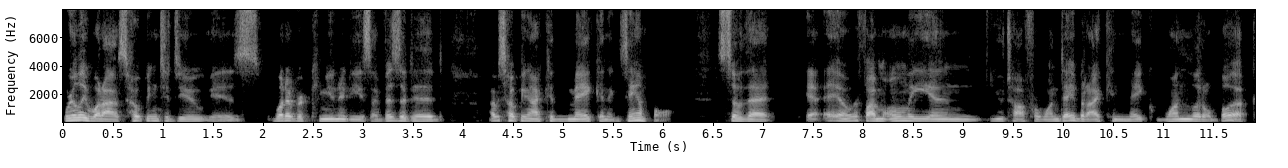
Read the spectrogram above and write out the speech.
really, what I was hoping to do is whatever communities I visited, I was hoping I could make an example so that you know, if I'm only in Utah for one day, but I can make one little book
